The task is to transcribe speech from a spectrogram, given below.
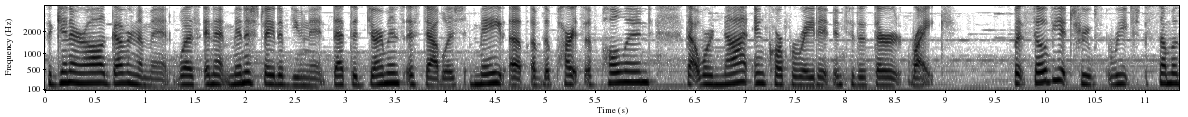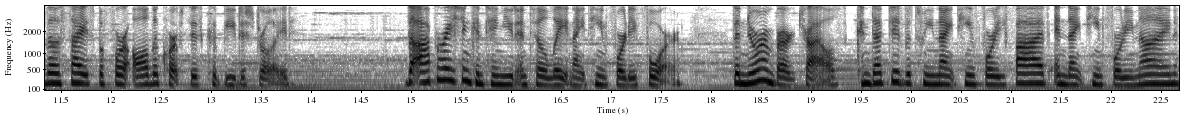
The General Government was an administrative unit that the Germans established made up of the parts of Poland that were not incorporated into the Third Reich. But Soviet troops reached some of those sites before all the corpses could be destroyed. The operation continued until late 1944. The Nuremberg trials, conducted between 1945 and 1949,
